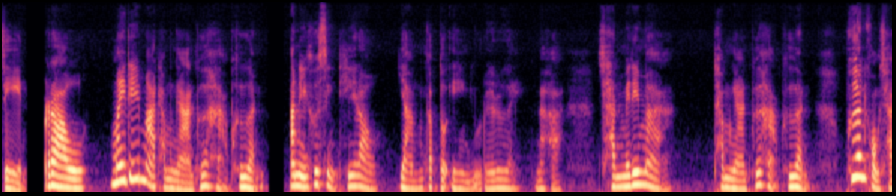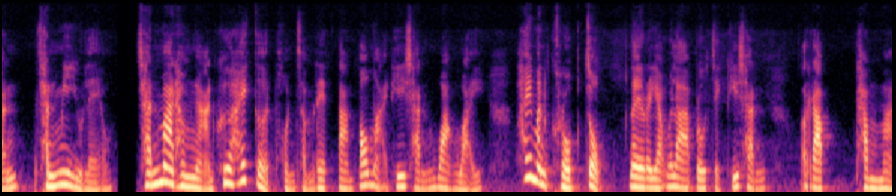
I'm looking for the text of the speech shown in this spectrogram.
เจน เราไม่ได้มาทำงานเพื่อหาเพื่อน อันนี้คือสิ่งที่เราย้ำกับตัวเองอยู่เรื่อยๆนะคะ ฉันไม่ได้มาทำงานเพื่อหาเพื่อน เพื่อนของฉัน ฉันมีอยู่แล้ว ฉันมาทำงานเพื่อให้เกิดผลสำเร็จตามเป้าหมายที่ฉันวางไว้ ให้มันครบจบในระยะเวลาโปรเจกต์ที่ฉันรับทำมา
